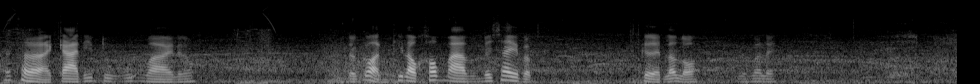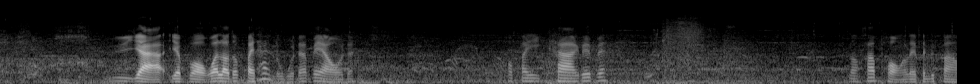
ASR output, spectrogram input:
ถ้าสถานการณ์นี่ดูวุ่นวายเลยเนาะเดี๋ยวก่อนที่เราเข้ามามันไม่ใช่แบบเกิดแล้วเหรอหรือว่าอะไรอย่าอย่าบอกว่าเราต้องไปทางนู้นนะไม่เอานะเอไปอีกทางได้ไหมเราข้ามของอะไรไปหรือเปล่า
